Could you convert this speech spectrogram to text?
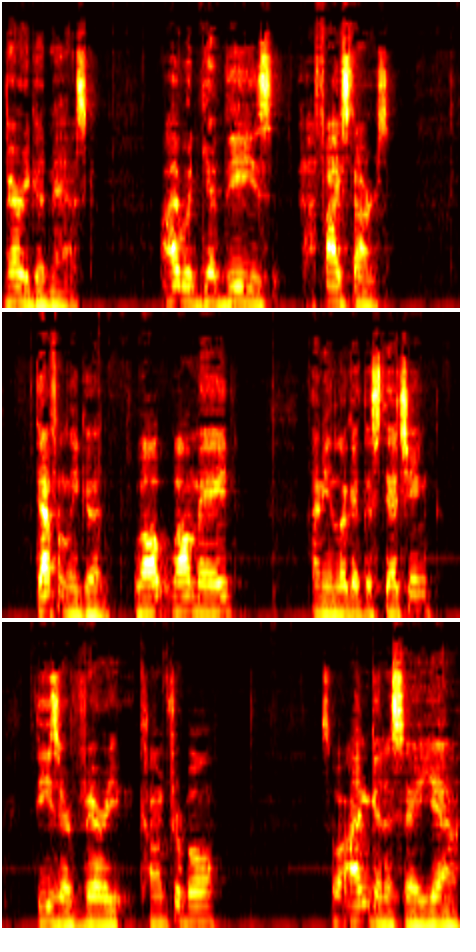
Very good mask. I would give these uh, five stars. Definitely good. Well, well made. I mean, look at the stitching. These are very comfortable. So I'm going to say, yeah,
